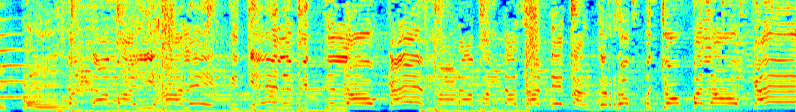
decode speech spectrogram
ਵੱਡਾ ਬਾਈ ਹਾਲੇ ਇੱਕ ਜੇਲ੍ਹ ਵਿੱਚ ਲੋਕ ਐ ਮਾੜਾ ਬੰਦਾ ਸਾਡੇ ਤੰਗ ਰੁੱਪ ਚੋਂ ਬਲੌਕ ਐ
